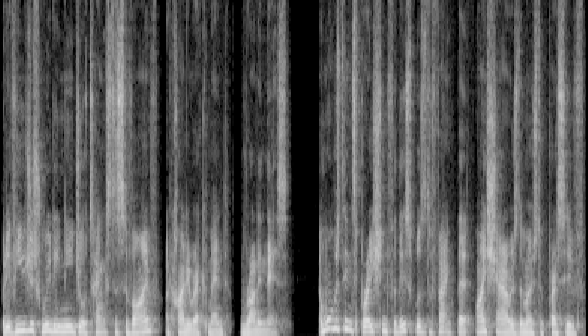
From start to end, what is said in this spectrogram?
But if you just really need your tanks to survive, I'd highly recommend running this. And what was the inspiration for this was the fact that Ice Shower is the most oppressive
